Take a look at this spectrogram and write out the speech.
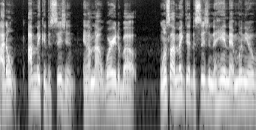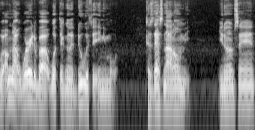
I don't, I make a decision and I'm not worried about, once I make that decision to hand that money over, I'm not worried about what they're going to do with it anymore. Cause that's not on me. You know what I'm saying?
